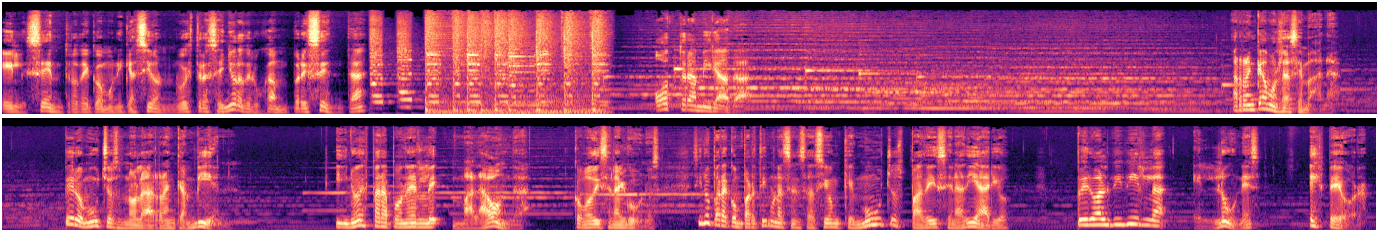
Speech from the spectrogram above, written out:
El Centro de Comunicación Nuestra Señora de Luján presenta Otra Mirada. Arrancamos la semana, pero muchos no la arrancan bien. Y no es para ponerle mala onda, como dicen algunos, sino para compartir una sensación que muchos padecen a diario, pero al vivirla el lunes es peor.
